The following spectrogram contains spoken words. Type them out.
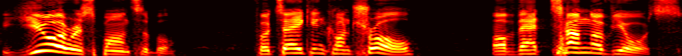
You are responsible for taking control of that tongue of yours.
